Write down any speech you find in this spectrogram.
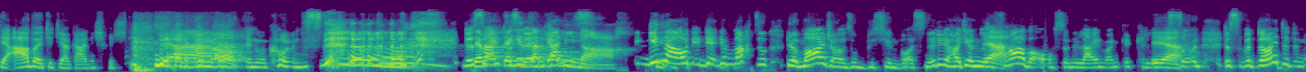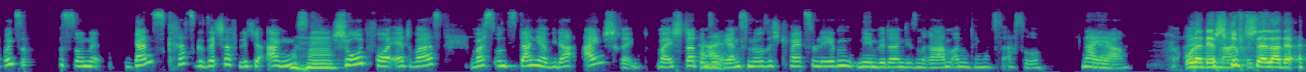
der arbeitet ja gar nicht richtig. ja, genau. Ja nur Kunst. das der, heißt, der geht dann Hobby nach. Genau, der, der, macht so, der malt ja so ein bisschen was, ne? Der hat ja nur ja. Farbe auf so eine Leinwand geklebt. Ja. So. Und das bedeutet in uns ist so eine ganz krass gesellschaftliche Angst mhm. schon vor etwas, was uns dann ja wieder einschränkt. Weil statt Nein. unsere Grenzenlosigkeit zu leben, nehmen wir dann diesen Rahmen an und denken uns, ach so, naja. Ja. Oder der Schriftsteller, der,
